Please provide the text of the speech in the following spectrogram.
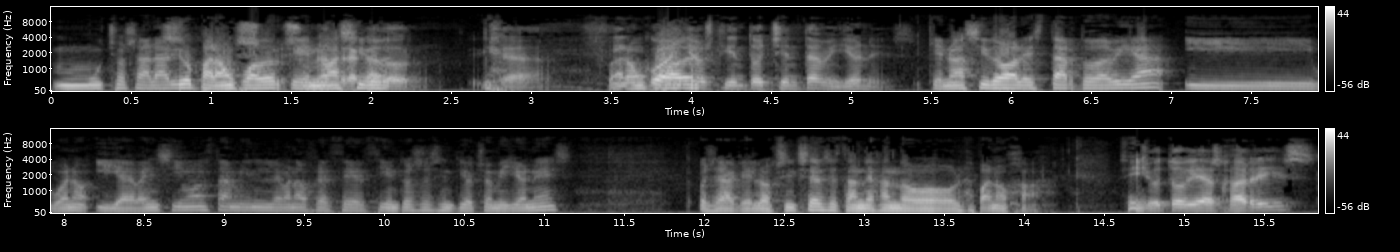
mucho salario para un jugador Es que un no ha sido atracador. Para un jugador- años, 180 millones. que no ha sido al estar todavía y bueno y a Ben Simmons también le van a ofrecer 168 millones o sea que los Sixers están dejando la panoja Sí. Yo, Tobias Harris,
